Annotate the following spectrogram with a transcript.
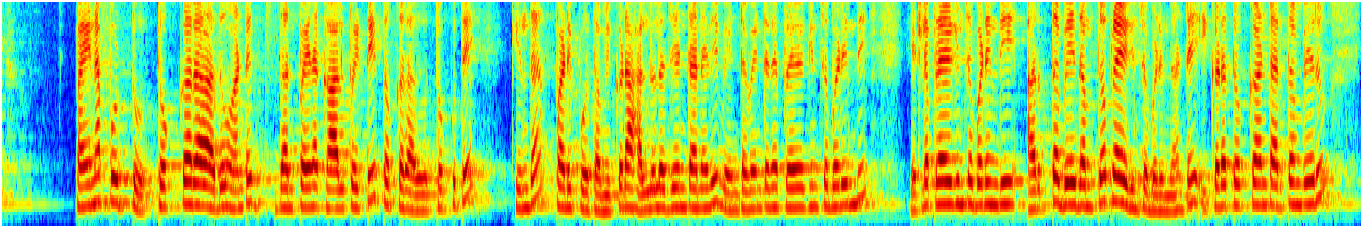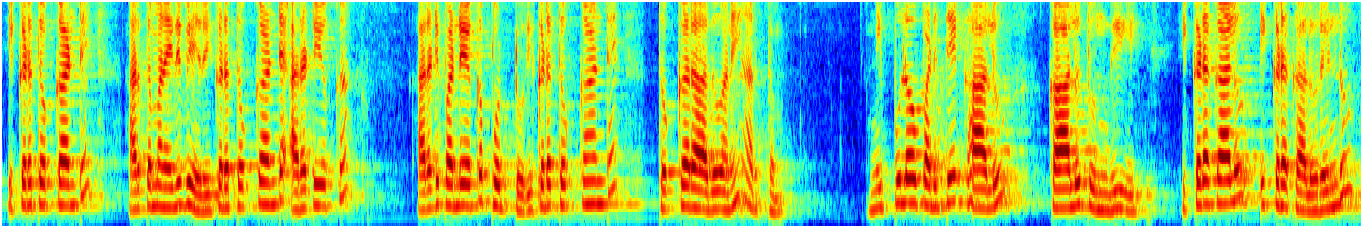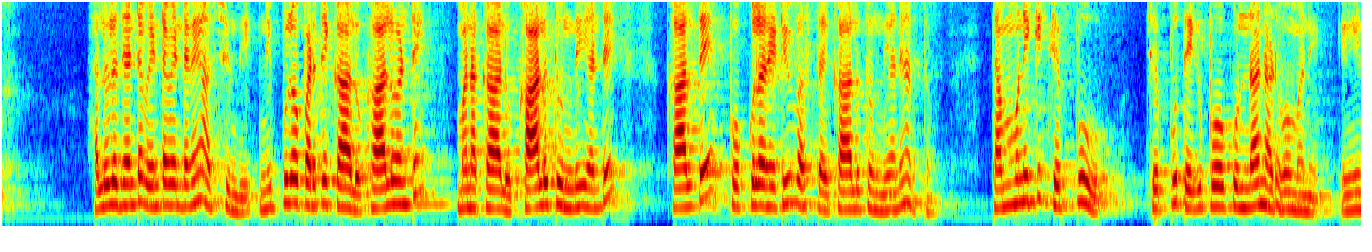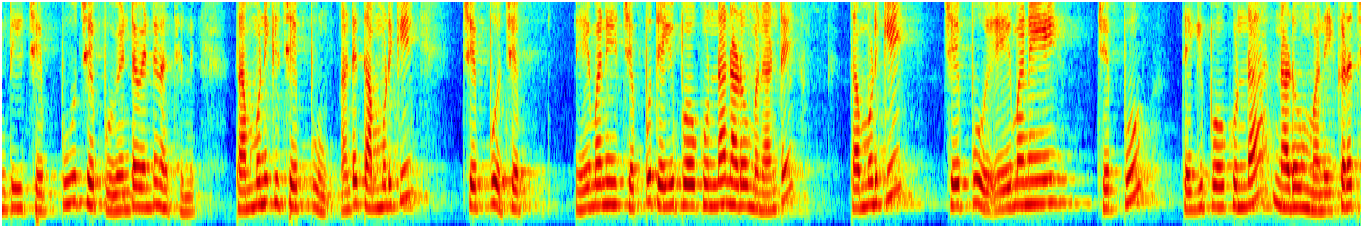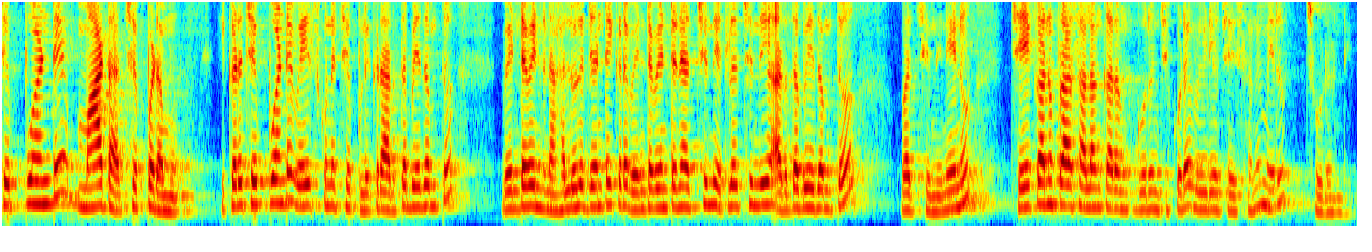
పైన పొట్టు. తొక్క రాదు అంటే దానిపైన కాలు పెట్టి తొక్క రాదు. తొక్కితే కింద పడిపోతాం. ఇక్కడ హల్లుల జంట అనేది వెంట వెంటనే ప్రయోగించబడింది. ఎట్లా ప్రయోగించబడింది? అర్థభేదంతో ప్రయోగించబడింది. అంటే ఇక్కడ తొక్క అంటే అర్థం వేరు ఇక్కడ తొక్క అంటే అర్థం అనేది వేరు. ఇక్కడ తొక్క అంటే అరటి యొక్క అరటి పండు యొక్క పొట్టు. ఇక్కడ తొక్క అంటే తొక్క రాదు అని అర్థం. నిప్పులో పడితే కాలు కాలుతుంది. ఇక్కడ కాలు ఇక్కడ కాలు రెండు. హల్లుల జంట వెంట వెంటనే వచ్చింది నిప్పులో పడితే కాలు కాలు అంటే మన కాలు. కాలుతుంది అంటే కాలితే పొక్కులు అనేటివి వస్తాయి కాలుతుంది అని అర్థం. తమ్మునికి చెప్పు చెప్పు తెగిపోకుండా నడవమని. ఏంటి? చెప్పు చెప్పు. వెంట వెంటనే వచ్చింది తమ్మునికి చెప్పు. అంటే తమ్ముడికి చెప్పు చెప్ ఏమని? చెప్పు తెగిపోకుండా నడవమని. అంటే తమ్ముడికి చెప్పు ఏమని? చెప్పు తెగిపోకుండా నడువమని ఇక్కడ చెప్పు అంటే మాట చెప్పడము. ఇక్కడ చెప్పు అంటే వేసుకునే చెప్పులు. ఇక్కడ అర్థభేదంతో వెంట వెంటనే హల్లుల జంట ఇక్కడ వెంట వెంటనే వచ్చింది. ఎట్లా వచ్చింది? అర్ధభేదంతో వచ్చింది. నేను చేకానుప్రాస అలంకారం గురించి కూడా వీడియో చేశాను. మీరు చూడండి.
